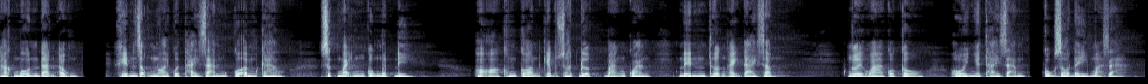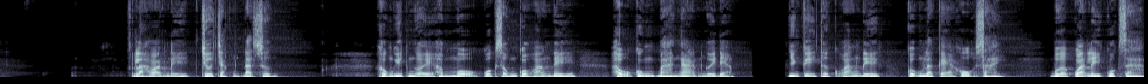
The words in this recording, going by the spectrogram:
hormone đàn ông khiến giọng nói của thái giám có âm cao, sức mạnh cũng mất đi. Họ không còn kiểm soát được bàng quang nên thường hay đái dầm. Người Hoa có câu hồi như thái giám cũng do đây mà ra. Là hoàng đế chưa chắc đã sướng. Không ít người hâm mộ cuộc sống của hoàng đế, hậu cung ba ngàn người đẹp. Nhưng kỳ thực hoàng đế cũng là kẻ khổ sai, vừa quản lý quốc gia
